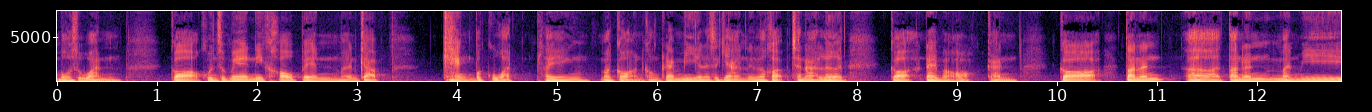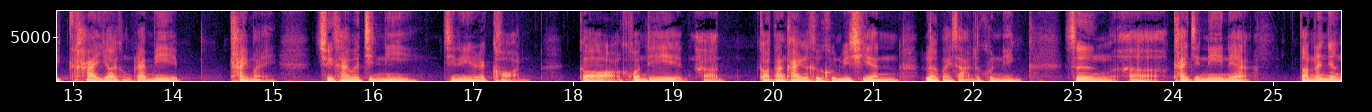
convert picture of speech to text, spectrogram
โบสุวรรณก็คุณสุเมธนี่เขาเป็นเหมือนกับแข่งประกวด เพลงมาก่อนของแกรมมี่อะไรสักอย่างหนึ่งแล้วก็ชนะเลิศก็ได้มาออกกัน ก็ตอนนั้นเอ่อตอนนั้นมันมีค่ายย่อยของแกรมมี่ค่ายใหม่ ชื่อค่ายว่าจินนี่จินนี่เรคคอร์ดก็คนที่ก่อตั้งค่ายก็คือคุณวิเชียนเลิกไปสารหรือคุณนิก ซึ่งค่ายจินนี่เนี่ยตอนนั้นยัง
